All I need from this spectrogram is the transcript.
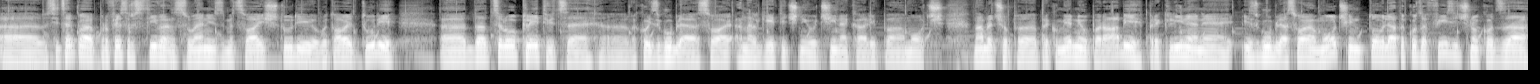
Uh, sicer pa profesor Stevens v eni izmed svojih študij ugotovil tudi, uh, da celo kletvice uh, lahko izgubljajo svoj analgetični učinek ali pa moč. Namreč ob prekomerni uporabi preklinjanje izgublja svojo moč in to velja tako za fizično kot za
